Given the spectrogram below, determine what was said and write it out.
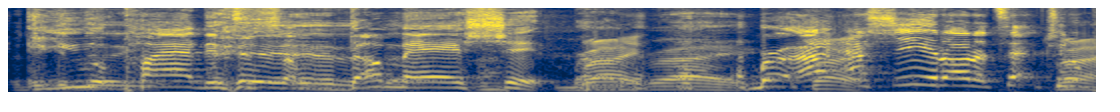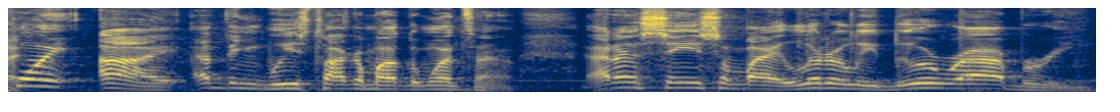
and you do- applied it to some dumb ass shit, bro. Right. Right. Bro, I, I see it all the time. To Right. the point, all right, I think we was talking about the one time I done seen somebody literally do a robbery.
